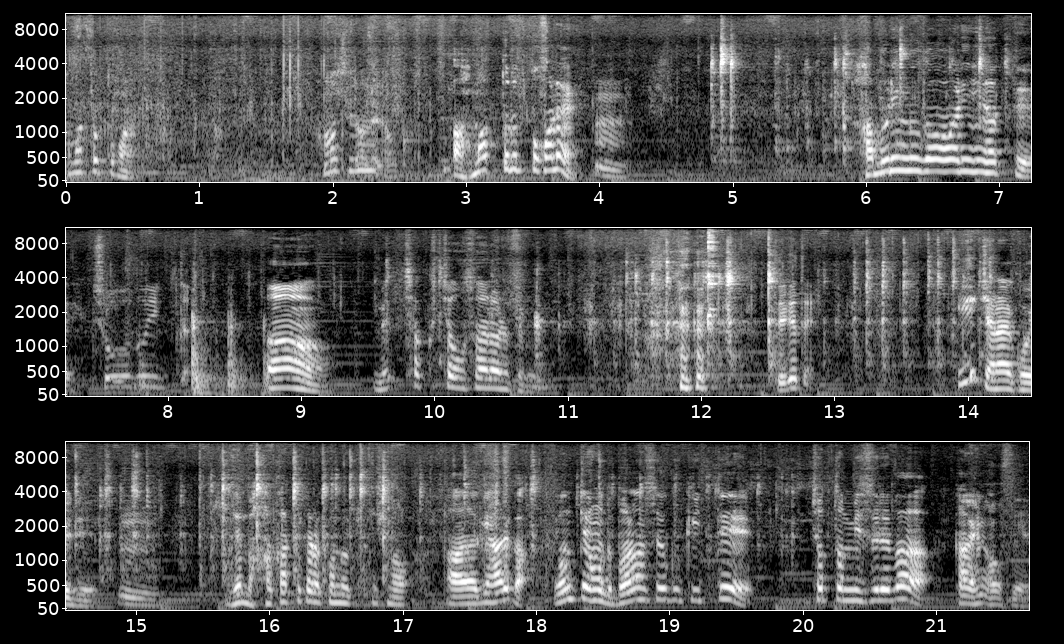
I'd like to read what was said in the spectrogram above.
はまっとっとかなハマチだねなんか。あはまっとるっぽかね。うん。ハブリング代わりになって。ちょうどいいったいうん。めちゃくちゃ抑えられてる。でけたよいいじゃないこれで。うん。全部測ってから今度切ってしまおう。あだけどあれか。4点ほんとバランスよく切ってちょっとミスれば買い直すで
